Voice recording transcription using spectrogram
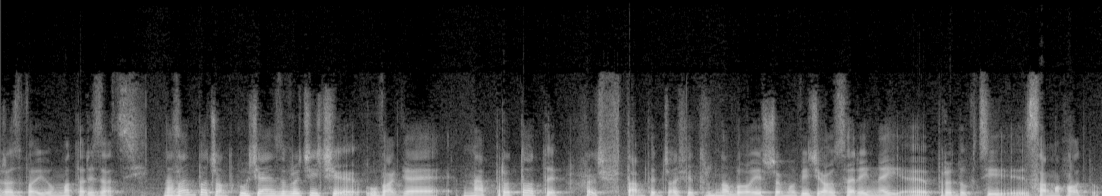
rozwoju motoryzacji. Na samym początku chciałem zwrócić e, uwagę na prototyp, choć w tamtym czasie trudno było jeszcze mówić o seryjnej e, produkcji samochodów.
